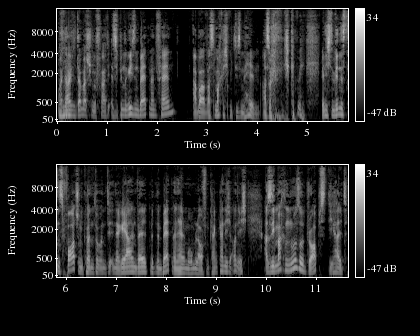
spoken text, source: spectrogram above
und mhm. da habe ich damals schon gefragt, also ich bin ein riesen Batman-Fan, aber was mache ich mit diesem Helm? Also ich kann mich, wenn ich wenigstens forgen könnte und in der realen Welt mit einem Batman-Helm rumlaufen kann, kann ich auch nicht. Also sie machen nur so Drops, die halt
